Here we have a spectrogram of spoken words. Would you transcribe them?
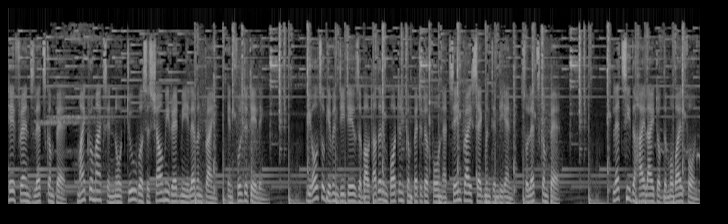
Hey friends let's compare Micromax in Note 2 versus Xiaomi Redmi 11 Prime in full detailing. We also given details about other important competitor phone at same price segment in the end, so let's compare. Let's see the highlight of the mobile phone.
